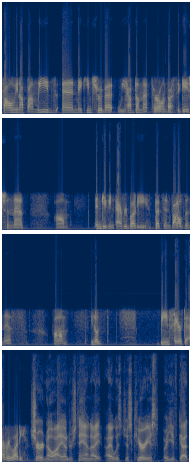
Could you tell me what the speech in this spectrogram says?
following up on leads and making sure that we have done that thorough investigation that um, and giving everybody that's involved in this, um, you know, being fair to everybody. Sure, no, I understand. I, I was just curious. But you've got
